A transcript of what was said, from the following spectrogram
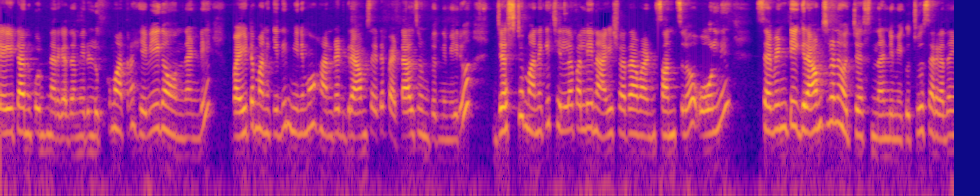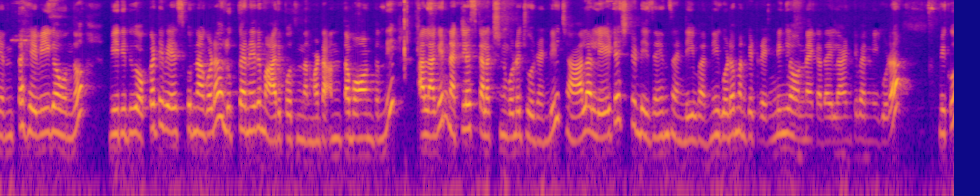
వెయిట్ అనుకుంటున్నారు కదా మీరు లుక్ మాత్రం హెవీగా ఉందండి. బయట మనకి ఇది మినిమం హండ్రెడ్ గ్రామ్స్ అయితే పెట్టాల్సి ఉంటుంది మీరు. జస్ట్ మనకి చిల్లపల్లి నాగేశ్వరరావు అండ్ సన్స్లో ఓన్లీ సెవెంటీ గ్రామ్స్లోనే వచ్చేస్తుందండి మీకు. చూసారు కదా ఎంత హెవీగా ఉందో. మీరు ఇది ఒక్కటి వేసుకున్నా కూడా లుక్ అనేది మారిపోతుంది అనమాట అంత బాగుంటుంది. అలాగే నెక్లెస్ కలెక్షన్ కూడా చూడండి. చాలా లేటెస్ట్ డిజైన్స్ అండి. ఇవన్నీ కూడా మనకి ట్రెండింగ్లో ఉన్నాయి కదా ఇలాంటివన్నీ కూడా. మీకు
